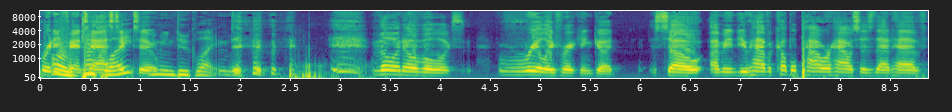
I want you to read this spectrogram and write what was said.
pretty oh, Duke fantastic Light? too. You mean Duke Light? Villanova looks really freaking good. So, I mean, you have a couple powerhouses that have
